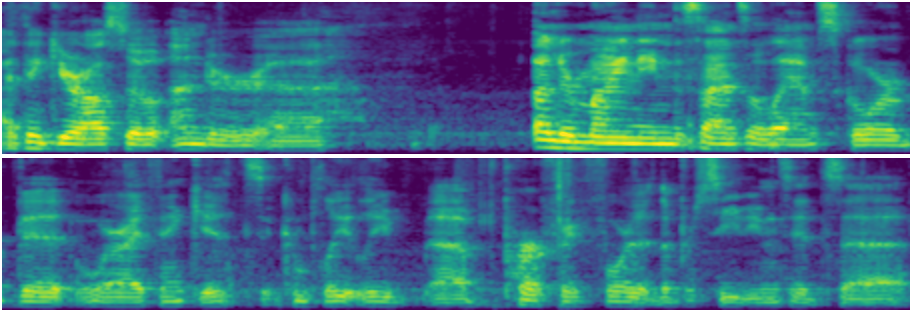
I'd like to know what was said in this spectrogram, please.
I think you're also under uh, undermining the Silence of the Lambs score a bit, where I think it's completely uh, perfect for the proceedings. It's uh,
